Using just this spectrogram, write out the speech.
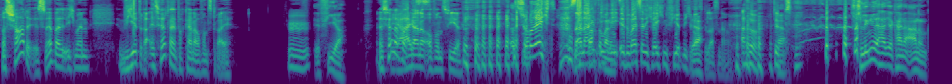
Was schade ist, ne? Weil ich meine, wir drei, es hört einfach keiner auf uns drei. Mhm. Äh, Vier. Es hört Ja, einfach keiner auf uns vier. Das Schon recht. nein, nein, aber ich, ich, du weißt ja nicht, welchen vierten ich Ja. rausgelassen habe. Achso, stimmt. Schlingel hat ja keine Ahnung.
